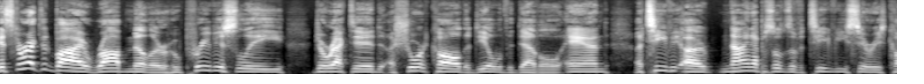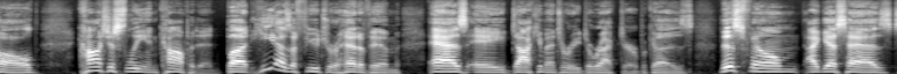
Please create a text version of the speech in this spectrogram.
It's directed by Rob Miller, who previously directed a short called A Deal with the Devil and a TV uh, nine episodes of a TV series called Consciously Incompetent. But he has a future ahead of him as a documentary director because this film, I guess, has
